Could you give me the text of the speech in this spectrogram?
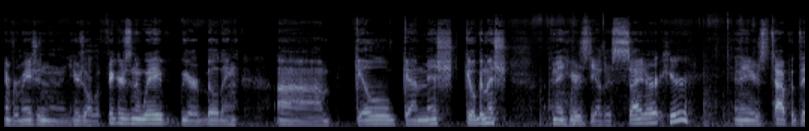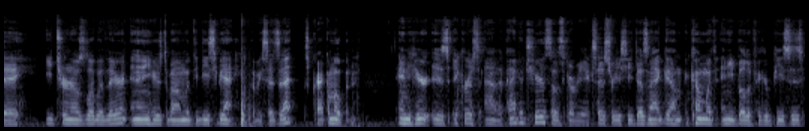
information, and then here's all the figures in a way. We are building um, Gilgamesh, Gilgamesh, and then here's the other side art here, and then here's the top with the Eternals logo there, and then here's the bottom with the DCBI. But besides that, let's crack them open. And here is Ikaris out of the package here, so let's go over the accessories. He does not come with any Build-A-Figure pieces.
